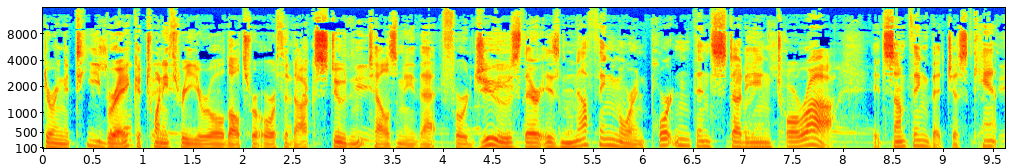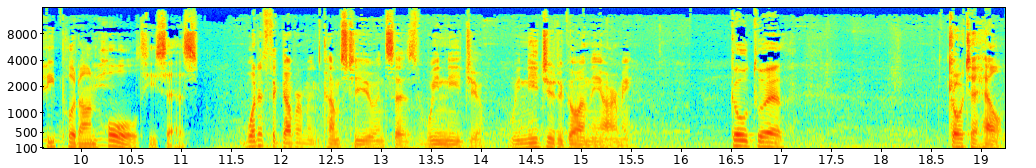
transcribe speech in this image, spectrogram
During a tea break, a 23 year old ultra Orthodox student tells me that for Jews, there is nothing more important than studying Torah. It's something that just can't be put on hold, he says. What if the government comes to you and says, We need you? We need you to go in the army? Go to hell. Go to hell.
